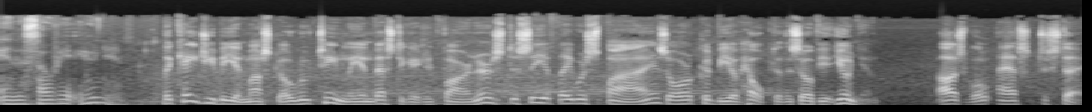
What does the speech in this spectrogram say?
in the Soviet Union. The KGB in Moscow routinely investigated foreigners to see if they were spies or could be of help to the Soviet Union. Oswald asked to stay.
